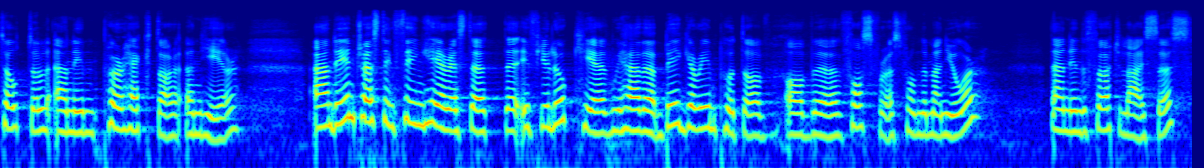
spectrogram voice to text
total and in per hectare and year. And the interesting thing here is that uh, if you look here, we have a bigger input of, of uh, phosphorus from the manure than in the fertilizers.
